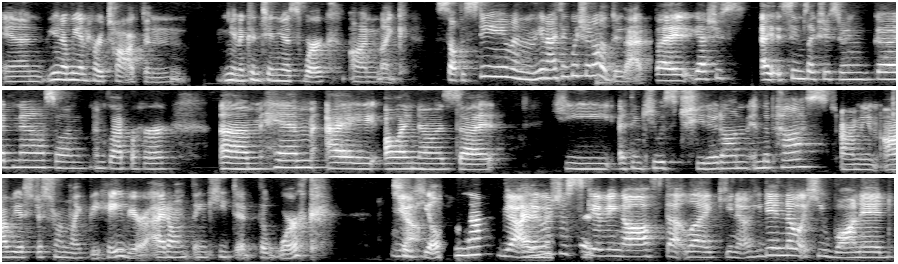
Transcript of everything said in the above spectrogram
And, you know, me and her talked and, you know, continuous work on like self-esteem. And, you know, I think we should all do that. But yeah, she's I, it seems like she's doing good now. So I'm I'm glad for her. Um, him, I all I know is that he i think he was cheated on in the past i mean obvious just from like behavior i don't think he did the work to yeah. heal from that yeah he was just giving off that like you know he didn't know what he wanted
